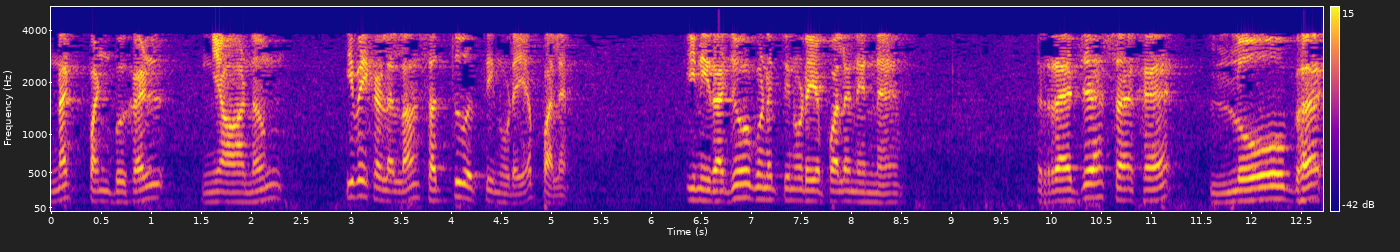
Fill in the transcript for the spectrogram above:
நட்பண்புகள் ஞானம் இவைகளெல்லாம் சத்துவத்தினுடைய பலன். இனி ரஜோகுணத்தினுடைய பலன் என்ன? ரஜசக லோப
